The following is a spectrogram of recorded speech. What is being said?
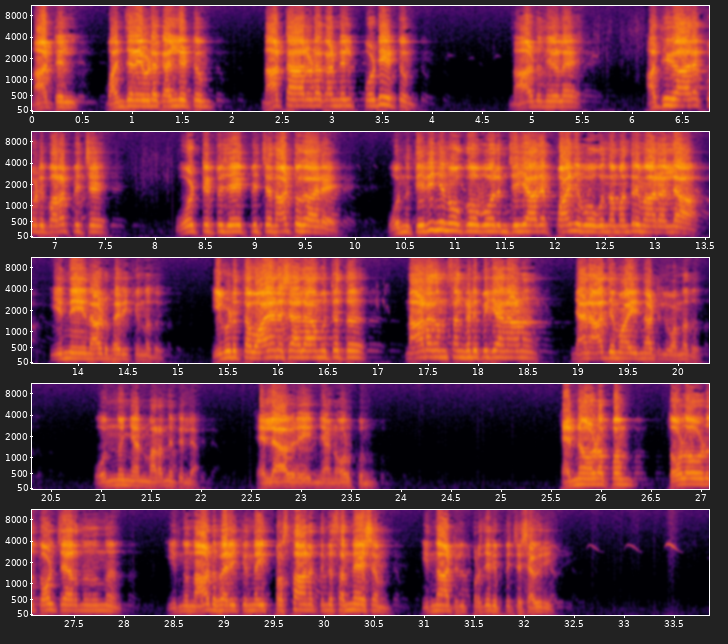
നാട്ടിൽ വഞ്ചനയുടെ കല്ലിട്ടും നാട്ടാരുടെ കണ്ണിൽ പൊടിയിട്ടും നാടുനീളെ അധികാരക്കൊടി പറപ്പിച്ച് വോട്ടിട്ടു ജയിപ്പിച്ച നാട്ടുകാരെ ഒന്ന് തിരിഞ്ഞു നോക്കുക പോലും ചെയ്യാതെ പാഞ്ഞു പോകുന്ന മന്ത്രിമാരല്ല ഇന്ന് ഈ നാട് ഭരിക്കുന്നത്. ഇവിടുത്തെ വായനശാലാ മുറ്റത്ത് നാടകം സംഘടിപ്പിക്കാനാണ് ഞാൻ ആദ്യമായി നാട്ടിൽ വന്നത്. ഒന്നും ഞാൻ മറന്നിട്ടില്ല. എല്ലാവരെയും ഞാൻ ഓർക്കുന്നു. എന്നോടൊപ്പം തോളോട് തോൾ ചേർന്ന് നിന്ന് ഇന്ന് നാട് ഭരിക്കുന്ന ഈ പ്രസ്ഥാനത്തിന്റെ സന്ദേശം ഇന്നാട്ടിൽ പ്രചരിപ്പിച്ച ശൗരി.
